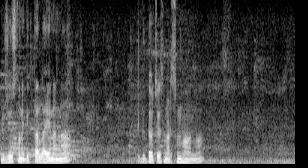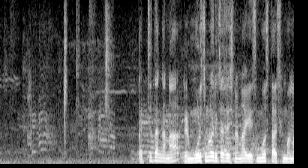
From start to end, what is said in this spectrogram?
మీరు చూస్తున్న గిత్త లయన్ అన్న. గిత్త వచ్చేసి నరసింహ అన్న. ఖచ్చితంగా అన్న రెండు మూడు సిమ్లో రీఛార్జ్ చేసిన అన్న ఏ సిమ్ వస్తే ఆ సిమ్ అన్న.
